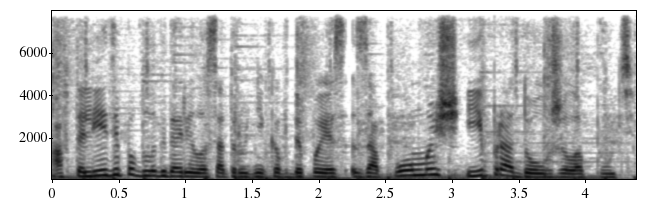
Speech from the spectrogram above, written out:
Автоледи поблагодарила сотрудников ДПС за помощь и продолжила путь.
